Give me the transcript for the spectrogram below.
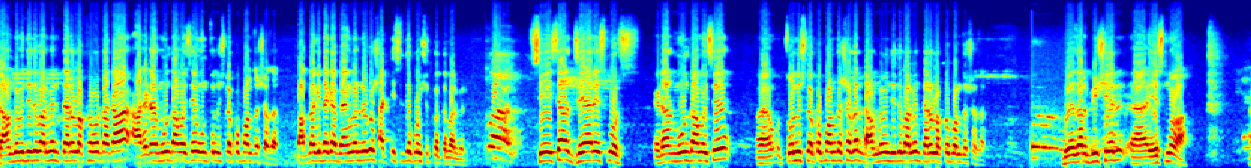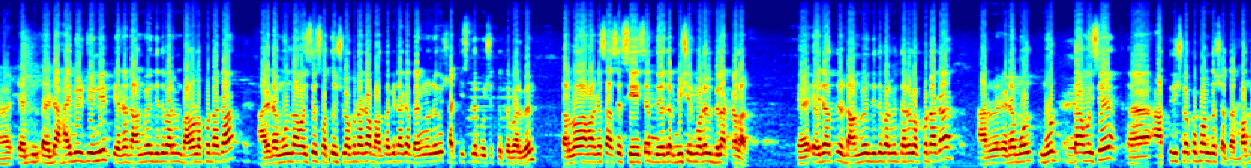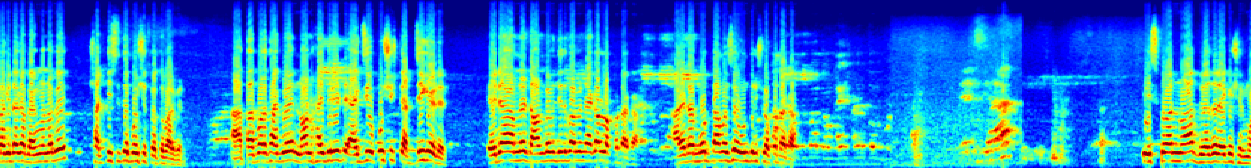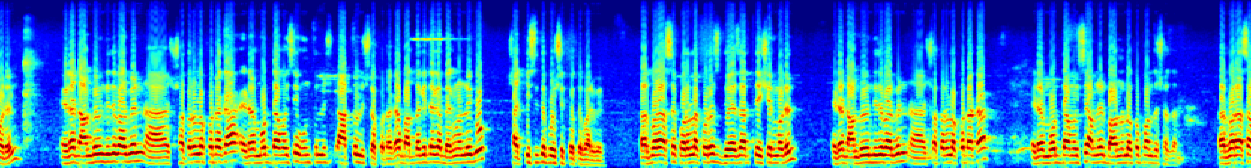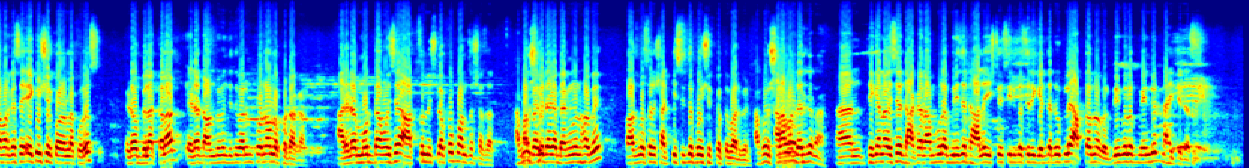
ডাউন পেমেন্ট দিতে পারবেন তেরো লক্ষ টাকা, আর এটার মূল দাম হয়েছে উনচল্লিশ লক্ষ পঞ্চাশ হাজার। বাদ বাকি টাকা ব্যাংক লোন নেবে, ষাট কিস্তিতে পরিশোধ করতে পারবেন। সিএসআর জেআর স্পোর্টস এটার মূল দাম হয়েছে চল্লিশ লক্ষ পঞ্চাশ হাজার ডাউন পেমেন্ট দিতে পারবেন তেরো লক্ষ পঞ্চাশ হাজার। দুই হাজার বিশের এসনোয়া এটা হাইব্রিড ইউনিট এটা ডাউন পেমেন্ট দিতে পারবেন বারো লক্ষ টাকা, আর এটা মূল দাম হয়েছে ছত্রিশ লক্ষ টাকা বাদ বাকি টাকা ব্যাংক লোন ষাট কিস্তিতে পরিশোধ করতে পারবেন। তারপর আমার কাছে আছে সিএসএফ দুই হাজার বিশের মডেল ব্ল্যাক কালার এটা ডাউন পেমেন্ট দিতে পারবেন তেরো লক্ষ টাকা, আর এটা মোট- দাম হয়েছে আটত্রিশ লক্ষ পঞ্চাশ হাজার। বাদ বাকি টাকা ব্যাংক লোন হবে ষাট কিস্তিতে পরিশোধ করতে পারবেন। আর তারপরে থাকবে নন হাইব্রিড এক্সিও পঁচিশ স্টার জি গ্রেডের এটা আপনি ডাউন পেমেন্ট দিতে পারবেন এগারো লক্ষ টাকা, আর এটার মোট দাম হয়েছে উনত্রিশ লক্ষ টাকা। স্কোয়ার নোয়া দুই হাজার একুশের মডেল এটা ডাউন পেমেন্ট দিতে পারবেন সতেরো লক্ষ টাকা। এটার মোট দাম হয়েছে উনচল্লিশ আটচল্লিশ লক্ষ টাকা। বাদ বাকি টাকা ব্যাংক লোন নেব ষাট কিস্তিতে পরিশোধ করতে পারবেন। তারপরে আছে করলা কোরস দুই হাজার তেইশের মডেল এটা ডাউন পেমেন্ট দিতে পারবেন সতেরো লক্ষ টাকা। এটার মোট দাম হয়েছে আপনার বাউন্ন লক্ষ পঞ্চাশ হাজার। তারপরে আছে আমার কাছে একুশের করলা কোরস এটাও ব্ল্যাক কালার এটা ডাউন পেমেন্ট দিতে পারবেন পনেরো লক্ষ টাকা। আর এটার মোট দাম হয়েছে আটচল্লিশ লক্ষ পঞ্চাশ হাজার। বাকি টাকা ব্যাংক লোন হবে। পাঁচ বছরের ষাট কিস্তিতে পরিশোধ করতে পারবেন আপনার ঠিকানা? হয়েছে ঢাকা রামপুরা ব্রিজে ঢালে স্টেশন গেটটা ঢুকলে Aftabnagar B block main road নাইটের আছে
